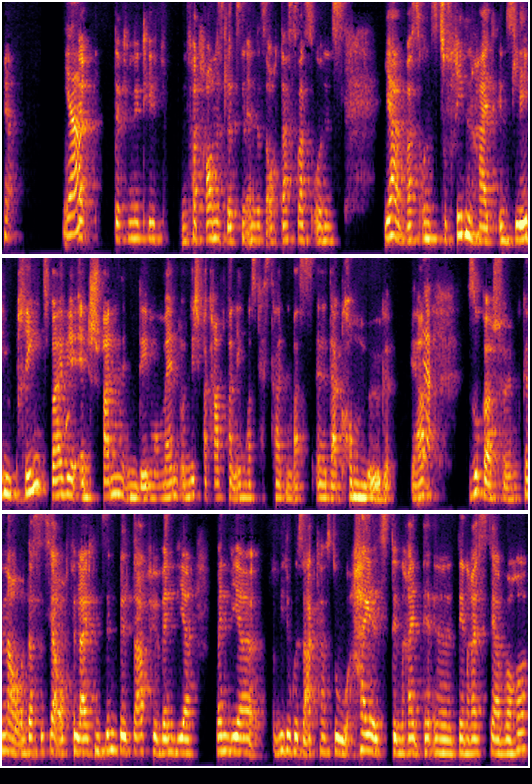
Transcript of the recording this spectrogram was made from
Ja. Ja, ja definitiv. Und Vertrauen ist letzten Endes auch das, was uns ja, was uns Zufriedenheit ins Leben bringt, weil wir entspannen in dem Moment und nicht verkrampft an irgendwas festhalten, was äh, da kommen möge. Ja. ja. Super schön, genau. Und das ist ja auch vielleicht ein Sinnbild dafür, wenn wir, wenn wir, wie du gesagt hast, du heilst den, äh, den Rest der Woche,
